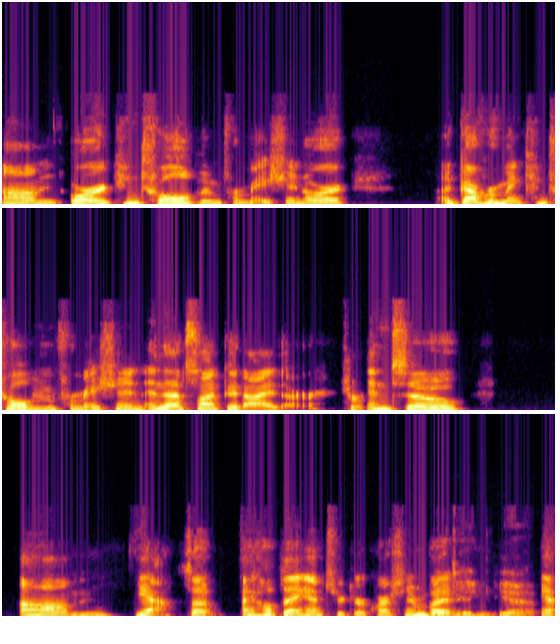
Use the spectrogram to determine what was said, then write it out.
Um or control of information or a government control of information and that's not good either sure. and so um yeah so i hope that answered your question but yeah yeah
